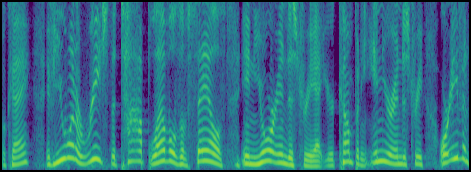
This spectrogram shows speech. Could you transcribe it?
Okay. If you want to reach the top levels of sales in your industry, at your company, in your industry, or even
